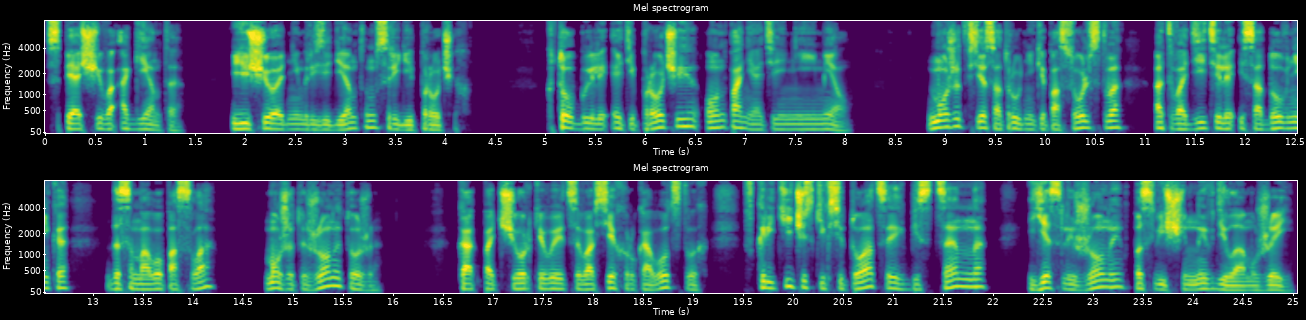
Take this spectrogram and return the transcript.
спящего агента, еще одним резидентом среди прочих. Кто были эти прочие, он понятия не имел. Может, все сотрудники посольства, от водителя и садовника до самого посла? Может, и жены тоже? Как подчеркивается во всех руководствах, в критических ситуациях бесценно, если жены посвящены в дела мужей.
